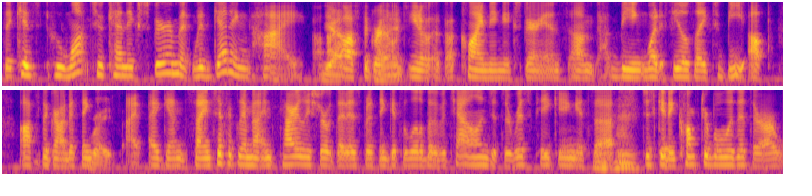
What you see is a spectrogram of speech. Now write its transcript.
that kids who want to can experiment with getting high uh, Yeah, off the ground. right. You know, a, a climbing experience, um, being what it feels like to be up off the ground. I think, Right. I, again, scientifically, I'm not entirely sure what that is, but I think it's a little bit of a challenge. It's a risk taking. It's uh, just getting comfortable with it. There are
